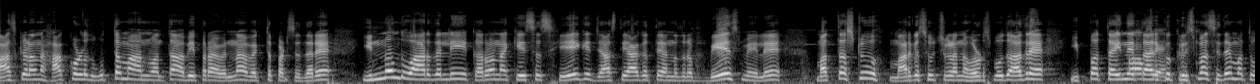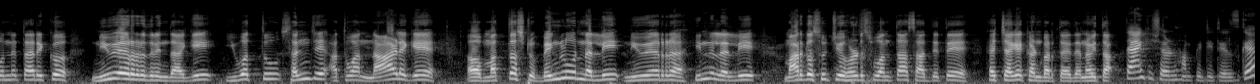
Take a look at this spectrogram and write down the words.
ಮಾಸ್ಕ್ಗಳನ್ನು ಹಾಕ್ಕೊಳ್ಳೋದು ಉತ್ತಮ ಅನ್ನುವಂಥ ಅಭಿಪ್ರಾಯವನ್ನು ವ್ಯಕ್ತಪಡಿಸಿದ್ದಾರೆ. ಇನ್ನೊಂದು ವಾರದಲ್ಲಿ ಕರೋನಾ ಕೇಸಸ್ ಹೇಗೆ ಜಾಸ್ತಿ ಆಗುತ್ತೆ ಅನ್ನೋದರ ಬೇಸ್ ಮೇಲೆ ಮತ್ತಷ್ಟು ಮಾರ್ಗಸೂಚಿಗಳನ್ನು ಹೊರಡಿಸ್ಬೋದು. ಆದರೆ ಇಪ್ಪತ್ತೈದನೇ ತಾರೀಕು ಕ್ರಿಸ್ಮಸ್ ಇದೆ ಮತ್ತು ಒಂದನೇ ತಾರೀಕು ನ್ಯೂ ಇಯರ್ ಇರೋದ್ರಿಂದಾಗಿ ಇವತ್ತು ಸಂಜೆ ಅಥವಾ ನಾಳೆಗೆ ಮತ್ತಷ್ಟು ಬೆಂಗಳೂರಿನಲ್ಲಿ ನ್ಯೂ ಇಯರ್ ಹಿನ್ನೆಲೆಯಲ್ಲಿ ಮಾರ್ಗಸೂಚಿ ಹೊರಡಿಸುವಂಥ ಸಾಧ್ಯತೆ ಹೆಚ್ಚಾಗಿ ಕಂಡುಬರ್ತಾ ಇದೆ. ನವಿತಾ. ಥ್ಯಾಂಕ್ ಯು ಶರಣ್ ಹಂಪಿ ಡೀಟೇಲ್ಸ್ಗೆ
